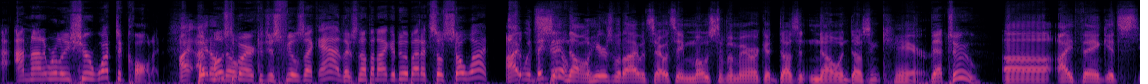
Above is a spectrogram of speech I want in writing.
I- I'm not really sure what to call it. I- I but don't most of know. America just feels like, ah, there's nothing I can do about it. So so what? I would big say deal. no. Here's what I would say. I would say most of America doesn't know and doesn't care. That too. Uh, I think it's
